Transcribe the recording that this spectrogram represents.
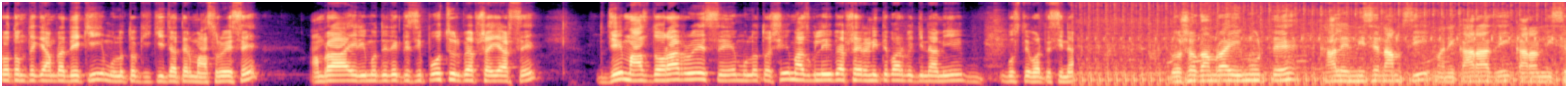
প্রথম থেকে আমরা দেখি মূলত কী কী জাতের মাছ রয়েছে। আমরা এরই মধ্যে দেখতেছি প্রচুর ব্যবসায়ী আসছে। যে মাছ ধরার রয়েছে, মূলত সেই মাছগুলি ব্যবসায়ীরা নিতে পারবে কিনা আমি বুঝতে পারতেছি না। দর্শক, আমরা এই মুহূর্তে খালের নিচে নামছি মানে কারা যে কারার নিচে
